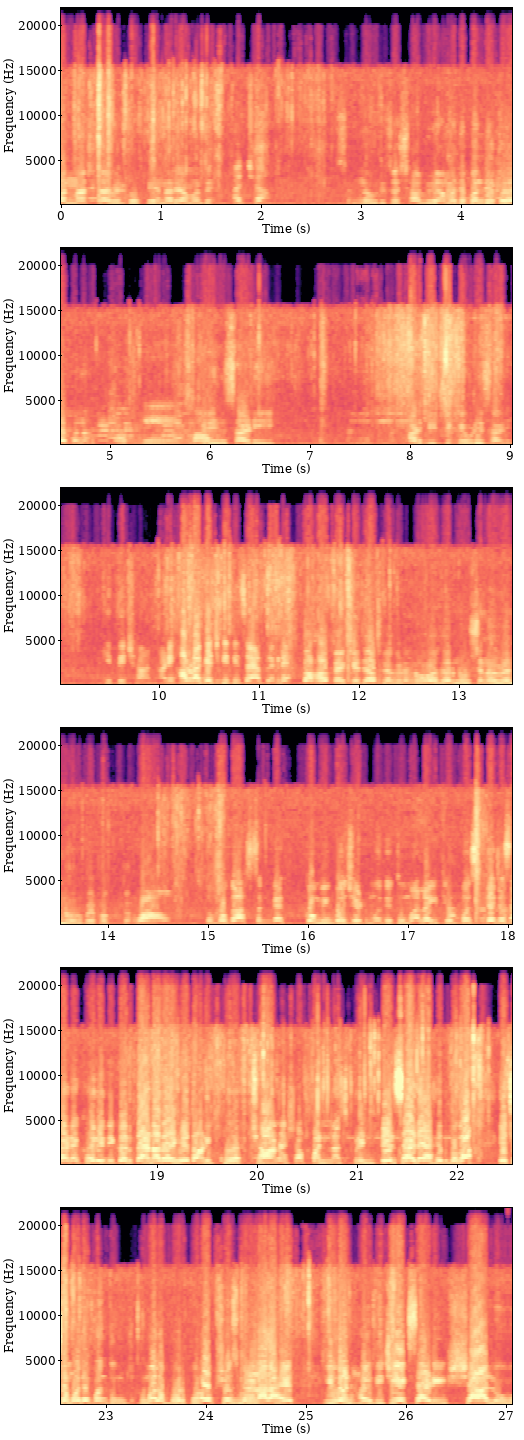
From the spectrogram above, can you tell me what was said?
पन्नास टावेल टोपी येणार यामध्ये. अच्छा. नवरीचा शालू यामध्ये पण देतोय आपण ओके. ग्रीन साडी हळदीची पिवळी साडी. किती छान. आणि हा. पॅकेज कितीचा आहे आपल्याकडे? तर हा पॅकेज आपल्याकडे नऊ हजार नऊशे नव्याण्णव रुपये फक्त. वाव. तो बघा सगळ्यात कमी बजेटमध्ये तुम्हाला इथे बस्त्याच्या साड्या खरेदी करता येणार आहेत आणि खूप छान अशा पन्नास प्रिंटेड साड्या आहेत बघा. याच्यामध्ये पण तुम तुम्हाला भरपूर ऑप्शन्स मिळणार आहेत. इवन हळदीची एक साडी शालू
